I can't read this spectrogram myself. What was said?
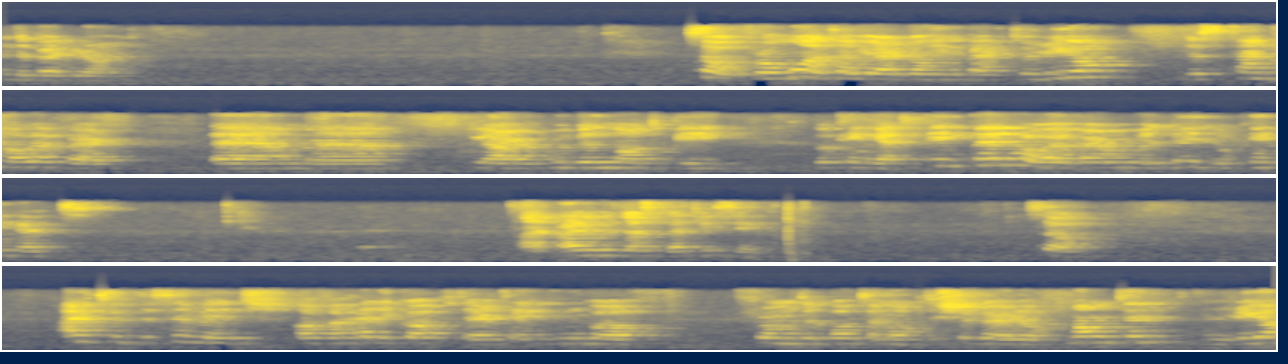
in the background. So from Malta we are going back to Rio. This time, however, um, uh, we are we will not be looking at people. However, we will be looking at. I, I will just let you see. So I took this image of a helicopter taking off from the bottom of the Sugarloaf Mountain in Rio.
